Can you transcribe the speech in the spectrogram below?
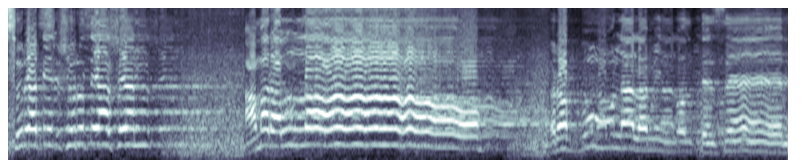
সুরাটির শুরুতে আসেন আমার আল্লাহ রব্বুল আলামিন বলতেছেন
